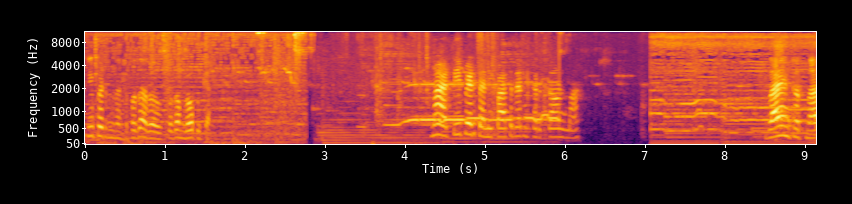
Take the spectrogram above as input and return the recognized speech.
టీ పెట్టుకుందంట పద పదం లోపలికి. మా టీ పెడతాను. ఈ పాత్రలు కడతా ఉండమా రా వెంకటనా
